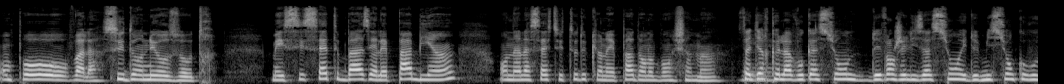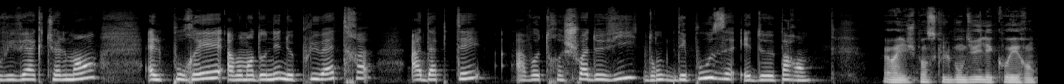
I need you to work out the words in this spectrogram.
on peut voilà se donner aux autres. Mais si cette base, elle est pas bien, on a la certitude qu'on n'est pas dans le bon chemin. C'est-à-dire que la vocation d'évangélisation et de mission que vous vivez actuellement, elle pourrait, à un moment donné, ne plus être adaptée à votre choix de vie, donc d'épouse et de parents. Oui, je pense que le bon Dieu, il est cohérent.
